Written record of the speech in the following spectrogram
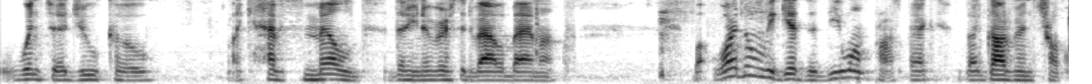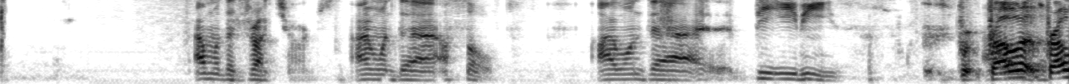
went to a JUCO, like have smelled the University of Alabama. But why don't we get the D one prospect that got in trouble? I want the drug charges. I want the assault. I want the PEDs. Pr- Oh, prob- the prob-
